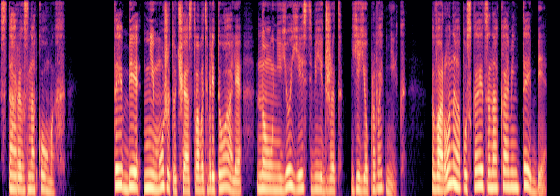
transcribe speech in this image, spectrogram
старых знакомых. Тебби не может участвовать в ритуале, но у нее есть виджет, ее проводник. Ворона опускается на камень Тебби.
